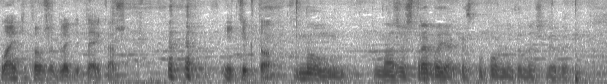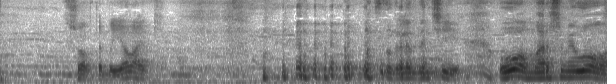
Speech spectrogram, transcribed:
Лайки то вже для дітей каже. І тікток. Ну, нас же ж треба якось поповнити наші ряди. Що, в тебе є лайки? Просто глядачі. О, маршмеллоу.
